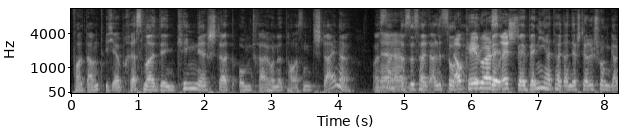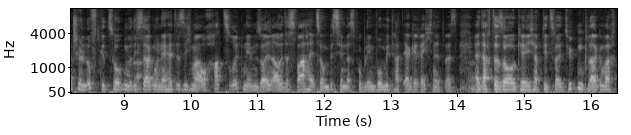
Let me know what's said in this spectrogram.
verdammt, ich erpresse mal den King der Stadt um 300.000 Steine. Weißt ja. du? Das ist halt alles so. Okay, du hast Be recht. Be Benny hat halt an der Stelle schon ganz schön Luft gezogen, würde ja. ich sagen, und er hätte sich mal auch hart zurücknehmen sollen, aber das war halt so ein bisschen das Problem. Womit hat er gerechnet? Weißt? Ja. Er dachte so, okay, ich habe die zwei Typen klar gemacht,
